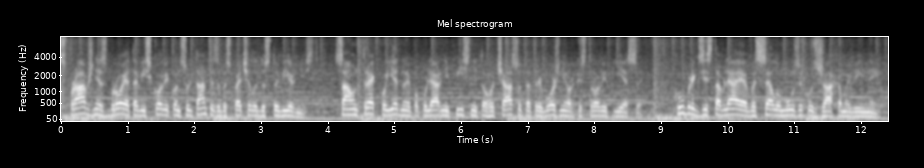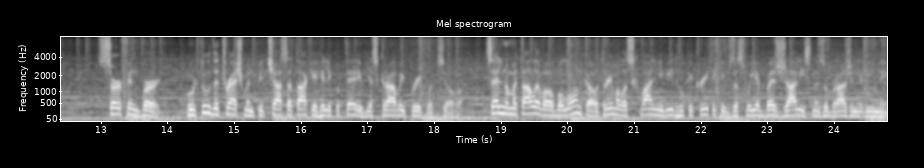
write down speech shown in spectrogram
Справжня зброя та військові консультанти забезпечили достовірність. Саундтрек поєднує популярні пісні того часу та тривожні оркестрові п'єси. Кубрик зіставляє веселу музику з жахами війни. Surfing Bird гурту The Trashmen під час атаки гелікоптерів яскравий приклад цього. Цельнометалева оболонка отримала схвальні відгуки критиків за своє безжалісне зображення війни.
